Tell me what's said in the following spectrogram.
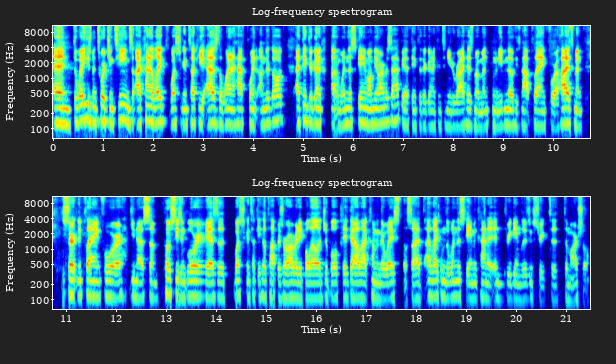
And the way he's been torching teams, I kind of like Western Kentucky as the one and a half point underdog. I think they're going to come out and win this game on the arm of Zappe. I think that they're going to continue to ride his momentum. And even though he's not playing for a Heisman, he's certainly playing for, you know, some postseason glory as the Western Kentucky Hilltoppers are already bowl eligible. They've got a lot coming their way still. So I, I like them to win this game and kind of end three game losing streak to, to Marshall.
